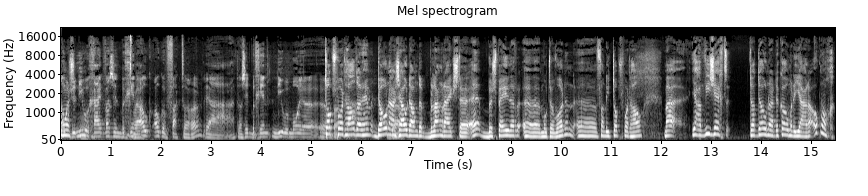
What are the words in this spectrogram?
Jongens- de nieuwigheid was in het begin Ja. ook, ook een factor. Hoor. Ja, het was in het begin nieuwe mooie... eh, Topsporthal, dan hebben, Dona zou dan de belangrijkste hè, bespeler eh, moeten worden eh, van die topsporthal. Maar ja, wie zegt dat Dona de komende jaren ook nog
